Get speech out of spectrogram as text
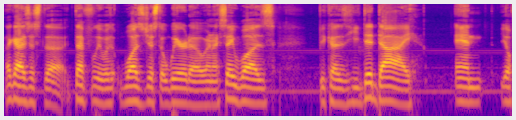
That guy's just uh, definitely was was just a weirdo, and I say was because he did die, and you'll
